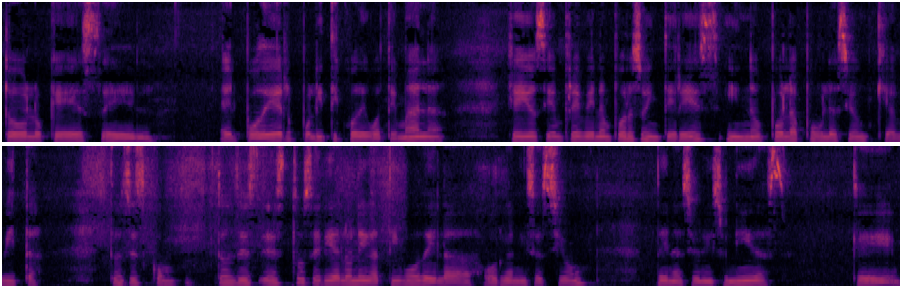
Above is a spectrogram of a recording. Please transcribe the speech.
todo lo que es el, el poder político de Guatemala, que ellos siempre velan por su interés y no por la población que habita. Entonces, entonces esto sería lo negativo de la Organización de Naciones Unidas, que,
